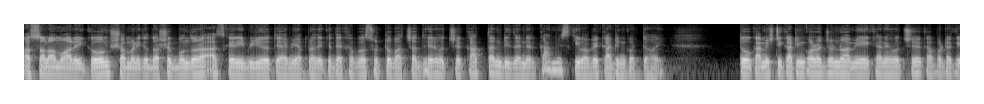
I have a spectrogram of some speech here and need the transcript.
আসসালামু আলাইকুম। সম্মানিত দর্শক বন্ধুরা, আজকের এই ভিডিওতে আমি আপনাদেরকে দেখাবো ছোট্ট বাচ্চাদের হচ্ছে কাপ্তান ডিজাইনের কামিজ কীভাবে কাটিং করতে হয়। তো কামিজটি কাটিং করার জন্য আমি এখানে হচ্ছে কাপড়টাকে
